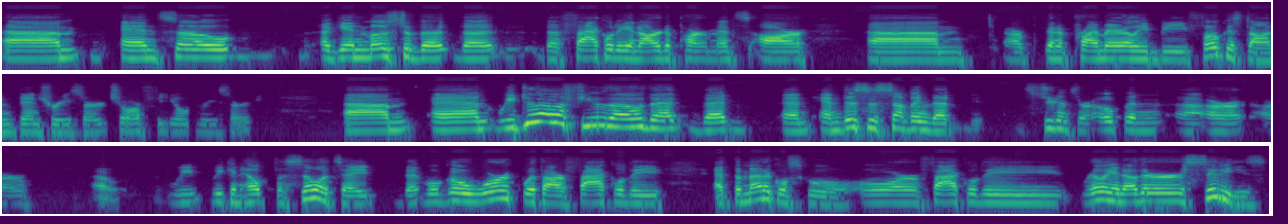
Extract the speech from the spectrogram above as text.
um, and so again, most of the the the faculty in our departments are um, are going to primarily be focused on bench research or field research. Um, and we do have a few though that that and and this is something that students are open uh, are or uh, we we can help facilitate that will go work with our faculty at the medical school or faculty really in other cities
